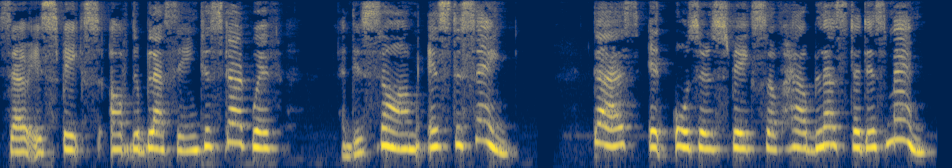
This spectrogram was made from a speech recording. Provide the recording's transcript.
So it speaks of the blessing to start with, and this psalm is the same. Thus, it also speaks of how blessed is man.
